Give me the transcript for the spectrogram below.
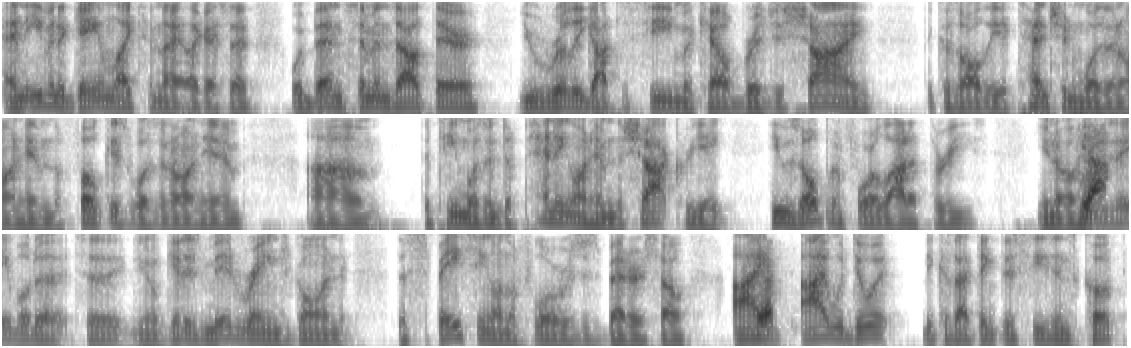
And even a game like tonight, like I said, with Ben Simmons out there, you really got to see Mikal Bridges shine because all the attention wasn't on him, the focus wasn't on him. Um, the team wasn't depending on him to shot create. He was open for a lot of threes. You know, he Yeah. was able to to you know get his mid range going. The spacing on the floor was just better. So I Yep. I would do it because I think this season's cooked,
